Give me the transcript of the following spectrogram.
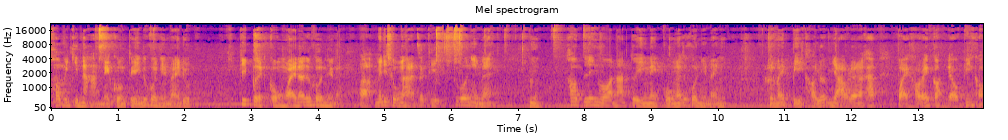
เข้าไปกินอาหารในกรงตัวเองทุกคนเห็นไหมดู พี่เปิดกรงไว้นะทุกคนเห็นไหมอ่าไม่ได้ชงอาหารสักทีทุกคนเห็นไหมเข้าเล่นวอลนัทตัวเองในกรงแล้วทุกคนเห็นไหมนี่เห็นไหมปีกเขาเริ่มยาวแล้วนะครับ ปล่อยเขาไว้ก่อนเดี๋ยวพี่ขอ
